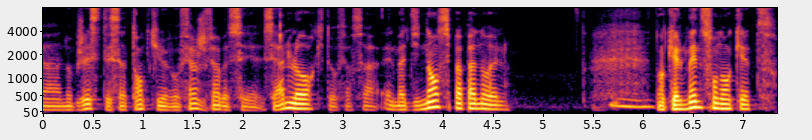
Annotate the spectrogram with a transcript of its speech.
Un objet, c'était sa tante qui lui avait offert. Je vais faire, bah, c'est Anne-Laure qui t'a offert ça. Elle m'a dit non, c'est Papa Noël. Hmm. Donc elle mène son enquête.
